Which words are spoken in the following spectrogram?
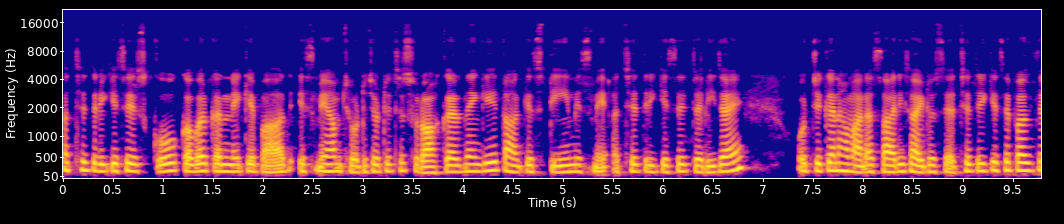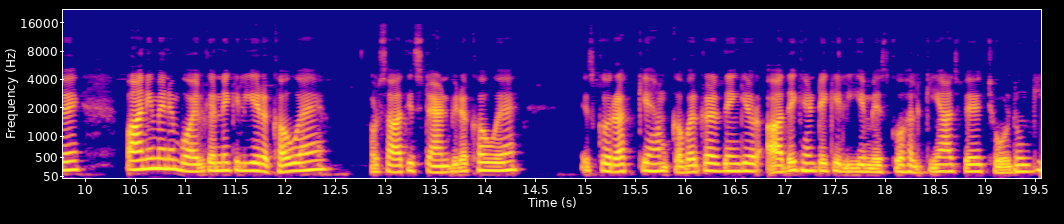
अच्छे तरीके से इसको कवर करने के बाद इसमें हम छोटे छोटे से सुराख कर देंगे ताकि स्टीम इसमें अच्छे तरीके से चली जाए और चिकन हमारा सारी साइडों से अच्छे तरीके से पक जाए। पानी मैंने बॉईल करने के लिए रखा हुआ है और साथ ही स्टैंड भी रखा हुआ है। इसको रख के हम कवर कर देंगे और आधे घंटे के लिए मैं इसको हल्की आँच पे छोड़ दूँगी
